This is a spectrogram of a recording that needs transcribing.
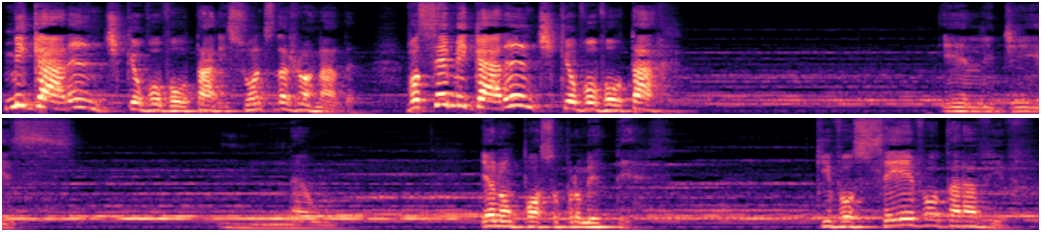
me garante que eu vou voltar? Isso antes da jornada. Você me garante que eu vou voltar? Ele diz: Não. Eu não posso prometer que você voltará vivo.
